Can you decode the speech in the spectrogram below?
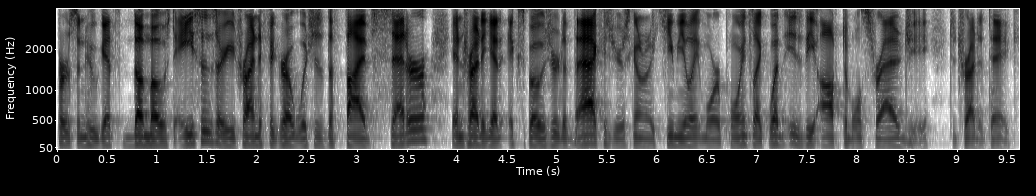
person who gets the most aces? Are you trying to figure out which is the five setter and try to get exposure to that because you're just going to accumulate more points? Like, what is the optimal strategy to try to take?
